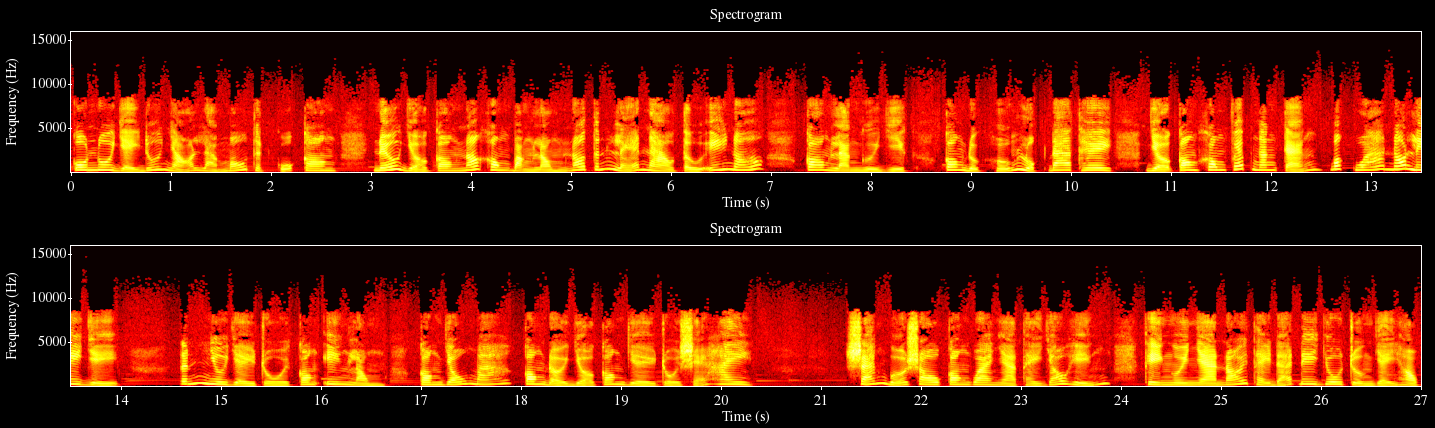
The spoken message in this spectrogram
cô nuôi dạy đứa nhỏ là máu thịt của con. Nếu vợ con nó không bằng lòng, nó tính lẽ nào tự ý nó. Con là người Việt, con được hưởng luật đa thê, vợ con không phép ngăn cản, bất quá nó ly dị. Tính như vậy rồi con yên lòng, con giấu má, con đợi vợ con về rồi sẽ hay. Sáng bữa sau con qua nhà thầy giáo hiển, thì người nhà nói thầy đã đi vô trường dạy học,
